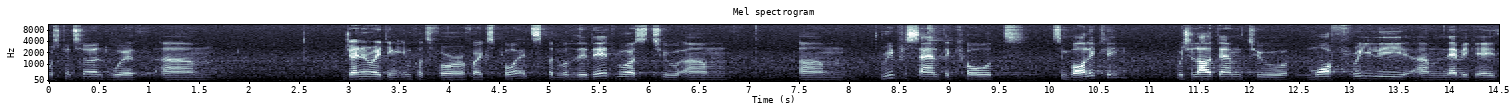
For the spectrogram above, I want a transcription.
was concerned with generating inputs for, for exploits, but what they did was to um, um, represent the code symbolically, which allowed them to more freely um, navigate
